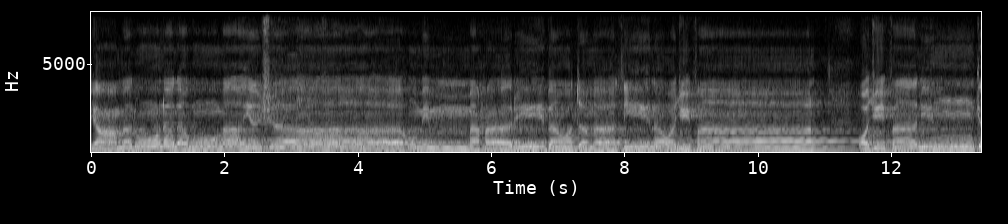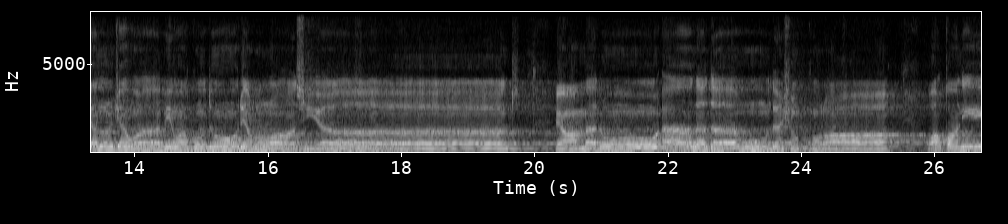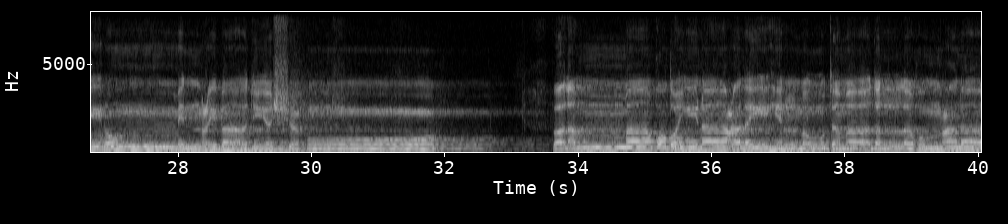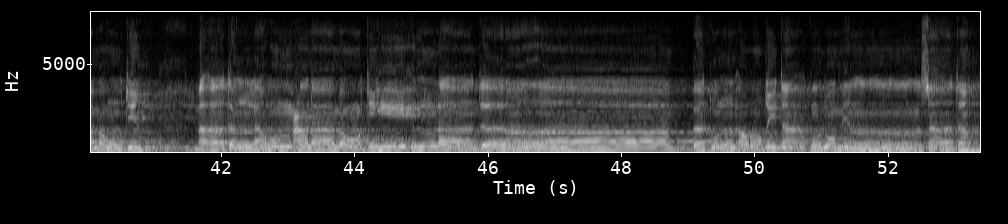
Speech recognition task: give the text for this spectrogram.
يعملون له ما يشاء من محاريب وتماثيل وجفان وجفان كالجواب وقدور الراسيات. اعملوا آل داود شكرا وقليل من عبادي الشكور. فلما قضينا عليه الموت ما دلهم على موته ما دلهم على موته إلا دابة الأرض تأكل من سأته.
